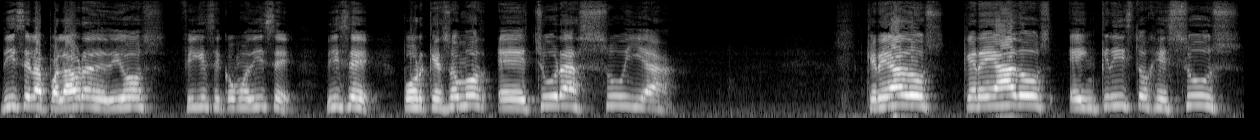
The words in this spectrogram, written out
Dice la palabra de Dios, fíjese cómo dice, dice, porque somos hechura suya, creados, creados en Cristo Jesús,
